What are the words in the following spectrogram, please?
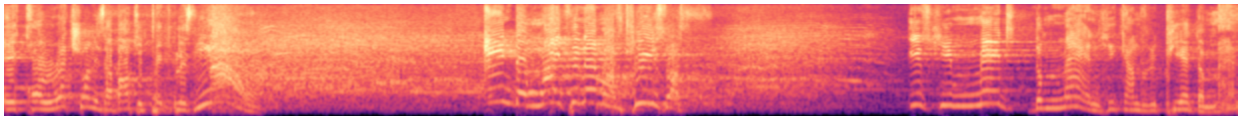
a correction is about to take place now. In the mighty name of Jesus. If he made the man, he can repair the man.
